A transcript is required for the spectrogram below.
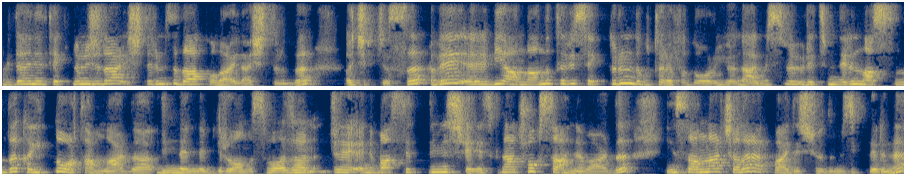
Bir de hani teknolojiler işlerimizi daha kolaylaştırdı açıkçası. Ve e, bir yandan da tabii sektörün de bu tarafa doğru yönelmesi ve üretimlerin aslında kayıtlı ortamlarda dinlenilebilir olması. Bu az önce hani bahsettiğimiz şey eskiden çok sahne vardı. İnsanlar çalarak paylaşıyordu müziklerini.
